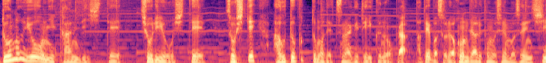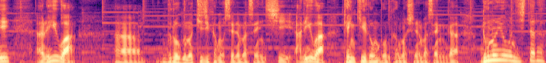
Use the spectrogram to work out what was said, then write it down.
どのように管理して処理をしてそしてアウトプットまでつなげていくのか例えばそれは本であるかもしれませんしあるいはあブログの記事かもしれませんしあるいは研究論文かもしれませんがどのようにしたら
